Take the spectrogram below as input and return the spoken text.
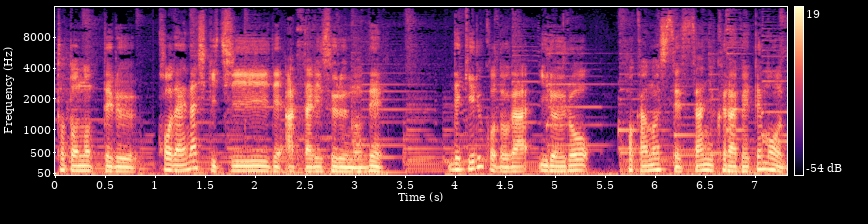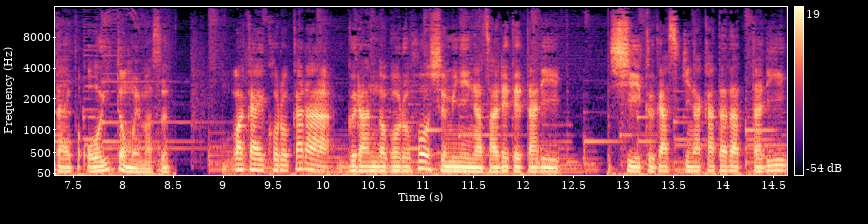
整ってる広大な敷地であったりするので、できることがいろいろ他の施設さんに比べてもだいぶ多いと思います。若い頃からグランドゴルフを趣味になされてたり、飼育が好きな方だったり、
